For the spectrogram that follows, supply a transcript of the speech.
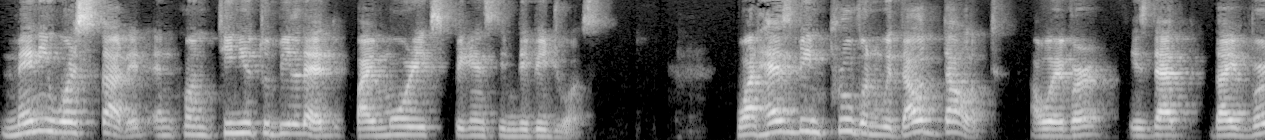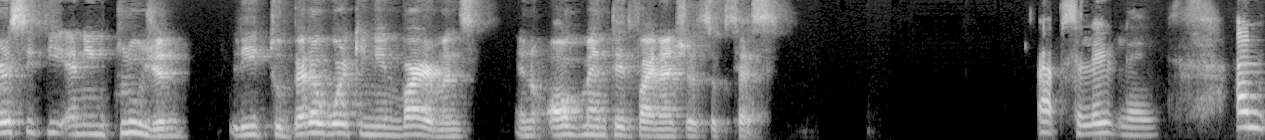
many were started and continue to be led by more experienced individuals. What has been proven without doubt, however, is that diversity and inclusion lead to better working environments and augmented financial success. Absolutely. And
